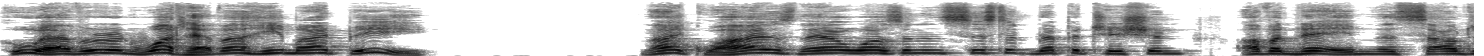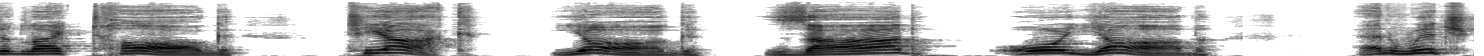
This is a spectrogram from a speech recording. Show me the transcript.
whoever and whatever he might be. Likewise, there was an insistent repetition of a name that sounded like Tog, Tiak, Yog, Zob, or Yob, and which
